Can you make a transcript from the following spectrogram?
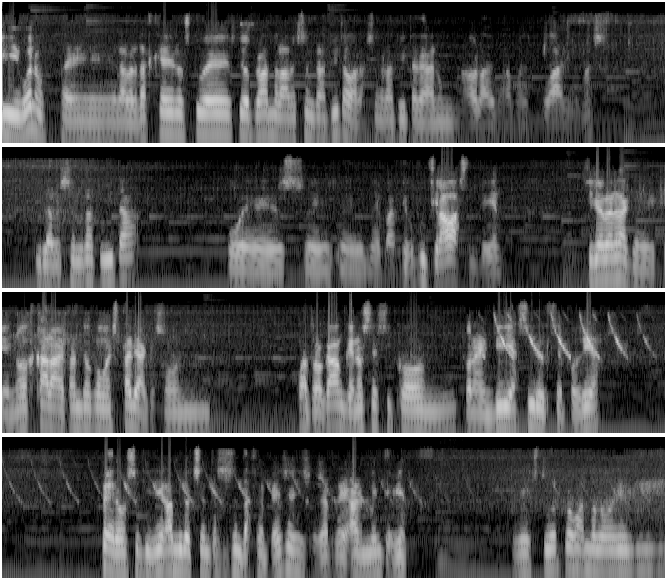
Y bueno, eh, la verdad es que lo estuve, estuve probando la versión gratuita, o la versión gratuita te dan una hora para poder jugar y demás. Y la versión gratuita, pues eh, me pareció que funcionaba bastante bien. Sí que es verdad que, no escala tanto como Stadia, que son 4K, aunque no sé si con, con la Nvidia Shield se podría. Pero se llega a 1080-60 FPS y se ve realmente bien. Estuve probándolo en,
